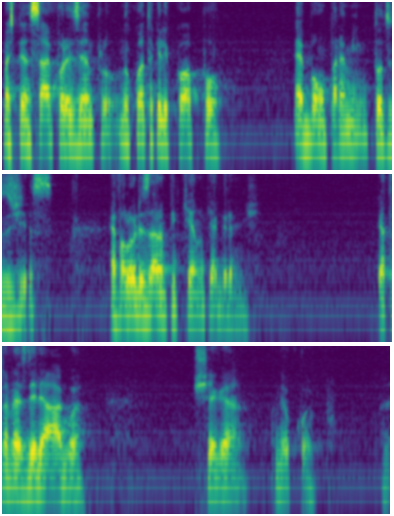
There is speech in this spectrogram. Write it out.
Mas pensar, por exemplo, no quanto aquele copo é bom para mim todos os dias, é valorizar um pequeno que é grande. Porque através dele a água chega ao meu corpo. Né?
